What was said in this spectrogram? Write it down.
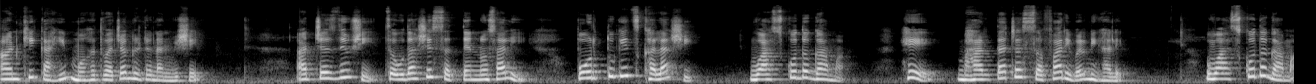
आणखी काही महत्त्वाच्या घटनांविषयी. आजच्याच दिवशी चौदाशे सत्त्याण्णव साली पोर्तुगीज खलाशी वास्को द गामा हे भारताच्या सफारीवर निघाले. वास्को द गामा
